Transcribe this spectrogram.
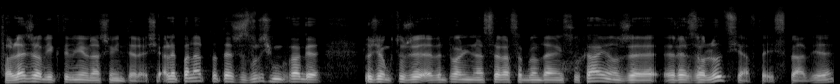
To leży obiektywnie w naszym interesie. Ale ponadto też zwróćmy uwagę ludziom, którzy ewentualnie nas teraz oglądają i słuchają, że rezolucja w tej sprawie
